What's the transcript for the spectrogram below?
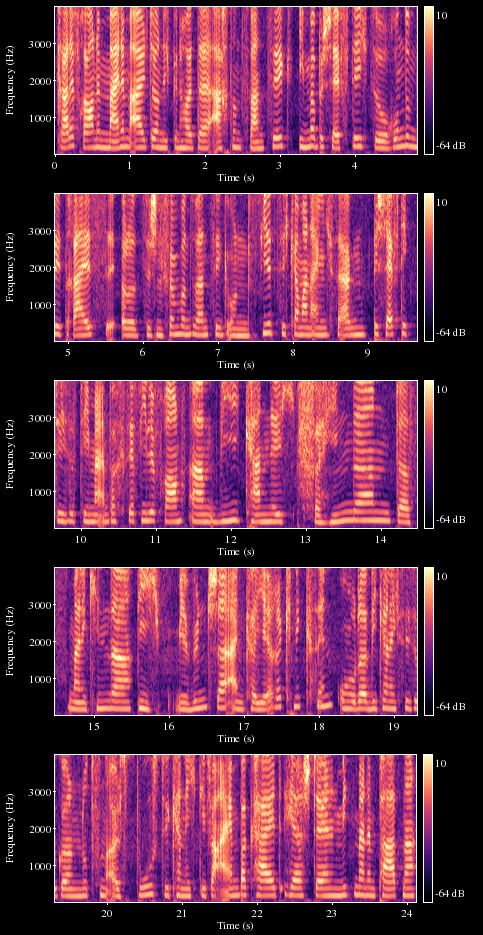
gerade Frauen in meinem Alter und ich bin heute 28 immer beschäftigt, so rund rund um die 30 oder zwischen 25 und 40 kann man eigentlich sagen, beschäftigt dieses Thema einfach sehr viele Frauen. Ähm, wie kann ich verhindern, dass meine Kinder, die ich mir wünsche, ein Karriereknick sind? Oder wie kann ich sie sogar nutzen als Boost? Wie kann ich die Vereinbarkeit herstellen mit meinem Partner?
